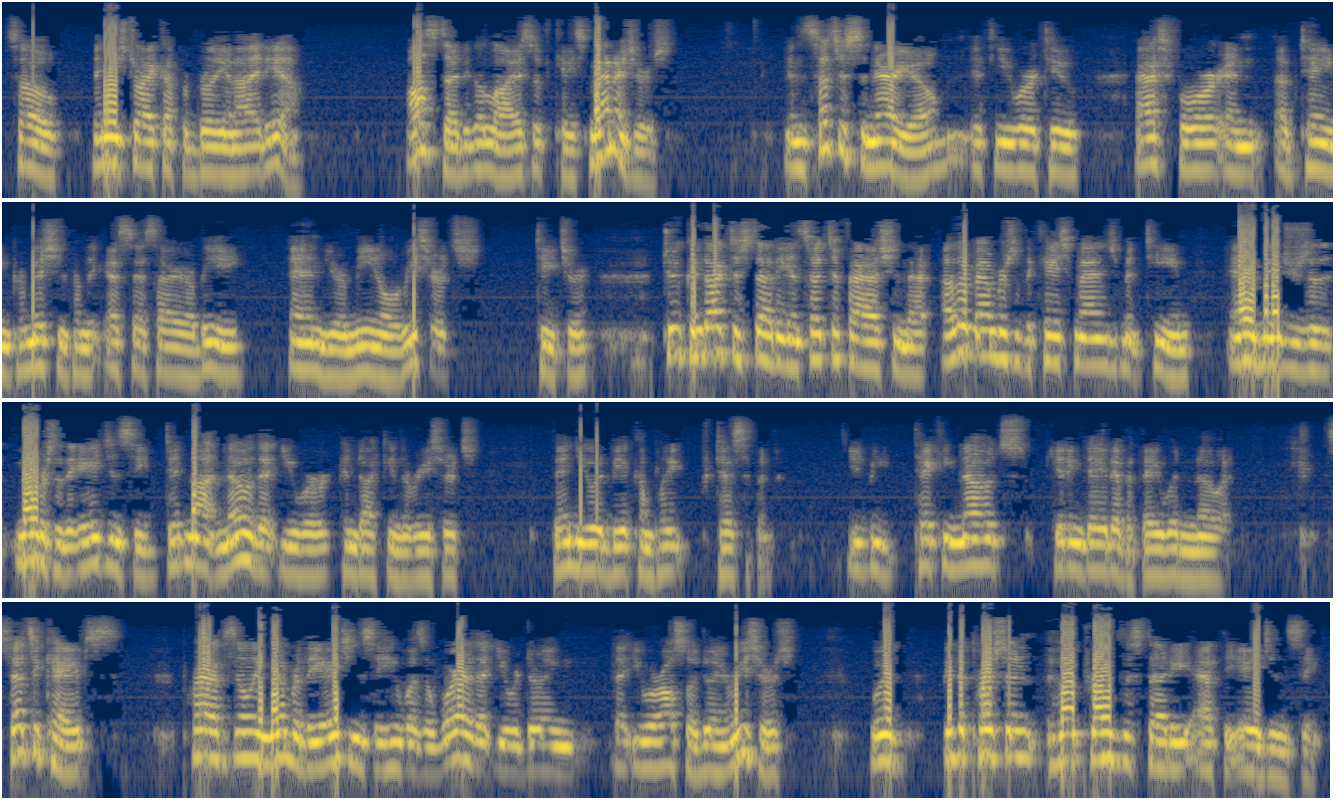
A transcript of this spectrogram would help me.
So then you strike up a brilliant idea. I'll study the lives of case managers. In such a scenario, if you were to ask for and obtain permission from the SSIRB and your menial research teacher to conduct a study in such a fashion that other members of the case management team and members of the agency did not know that you were conducting the research, then you would be a complete participant. You'd be taking notes, getting data, but they wouldn't know it. In such a case, perhaps the only member of the agency who was aware that you were doing that you were also doing research would be the person who approved the study at the agency.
